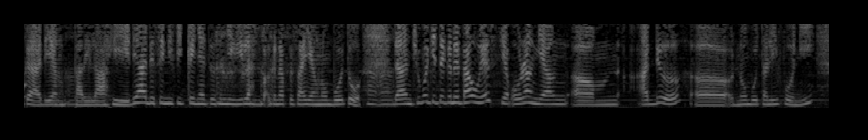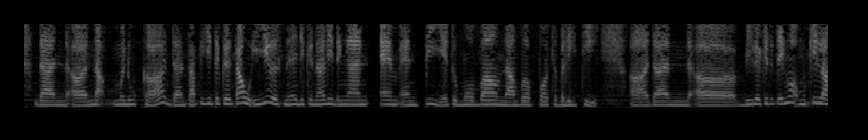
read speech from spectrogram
kan ada yang uh-huh. tarikh lahir dia ada signifikannya tersendirilah sebab kenapa sayang nombor tu uh-huh. dan cuma kita kena tahu ya setiap orang yang um, ada uh, nombor telefon ni dan uh, nak menukar dan tapi kita kena tahu ia sebenarnya dikenali dengan MNP iaitu Mobile Number Portability uh, dan uh, bila kita tengok mungkinlah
